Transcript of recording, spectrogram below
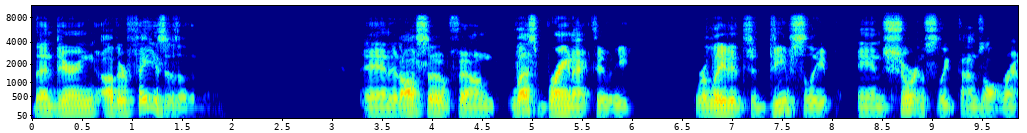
than during other phases of the moon. And it also found less brain activity related to deep sleep and shortened sleep times all around.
